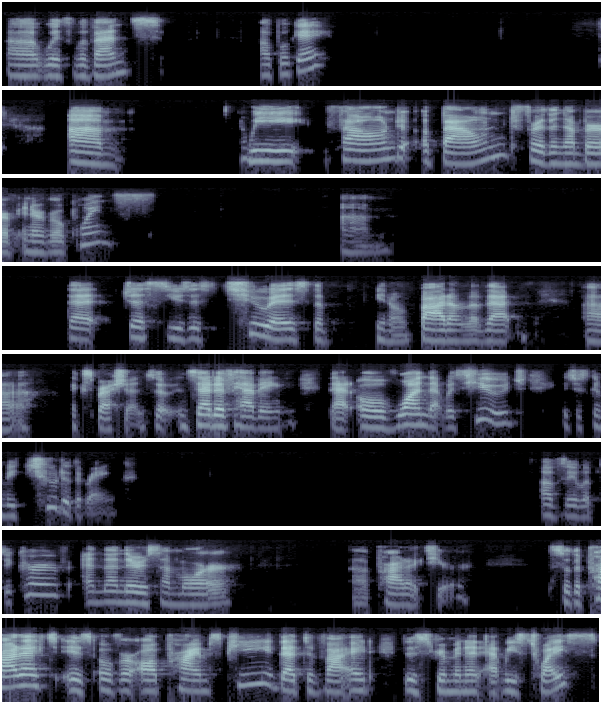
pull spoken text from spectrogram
uh, with Levent Alpöge. Um, we found a bound for the number of integral points um, that just uses two as the you know bottom of that uh, expression. So instead of having that O of 1 that was huge, it's just going to be 2 to the rank of the elliptic curve. And then there's some more uh, product here. So the product is over all primes p that divide the discriminant at least twice.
